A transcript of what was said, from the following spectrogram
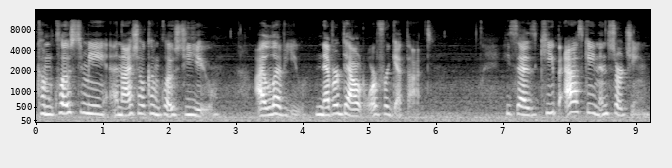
Come close to me, and I shall come close to you. I love you. Never doubt or forget that. He says, Keep asking and searching.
